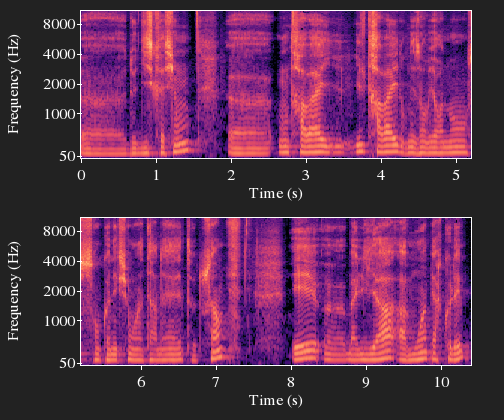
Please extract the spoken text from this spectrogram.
de discrétion. on travaille, il travaille dans des environnements sans connexion Internet, tout ça. Et bah, l'IA a moins percolé,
